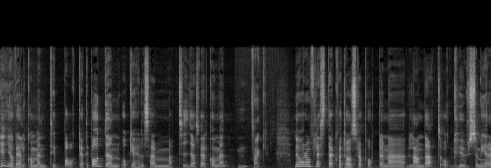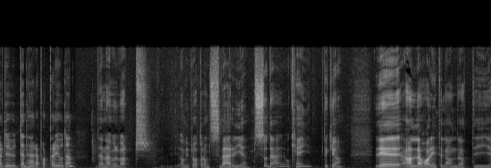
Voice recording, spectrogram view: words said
Hej och välkommen tillbaka till podden och jag hälsar Mattias välkommen. Mm, tack. Nu har de flesta kvartalsrapporterna landat och mm. hur summerar du den här rapportperioden? Den har väl varit, om vi pratar om Sverige, sådär okej, okay, tycker jag. Det, alla har inte landat i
